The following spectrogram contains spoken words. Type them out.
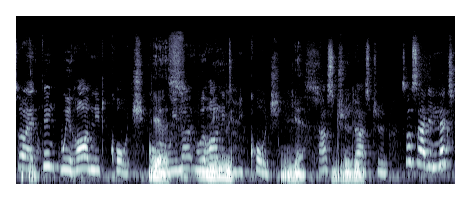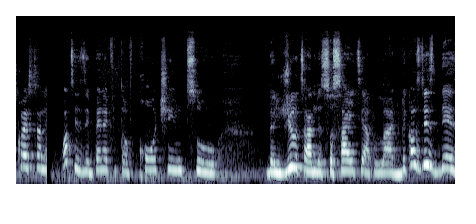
so i think we all need coach Yes. we, know, we all We- need we- to be coached Yes. that's true. That's true. So, sir, the next question: is, What is the benefit of coaching to the youth and the society at large? Because these days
